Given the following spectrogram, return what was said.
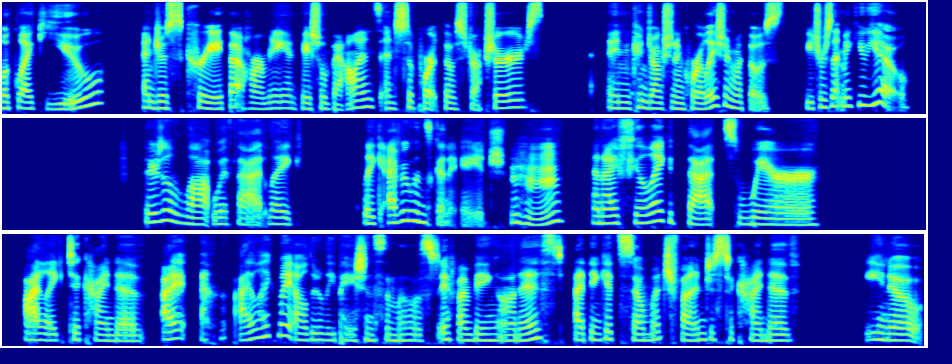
look like you and just create that harmony and facial balance and support those structures in conjunction and correlation with those features that make you you. There's a lot with that. Like, like everyone's going to age. Mm-hmm. And I feel like that's where I like to kind of I I like my elderly patients the most if I'm being honest. I think it's so much fun just to kind of you know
